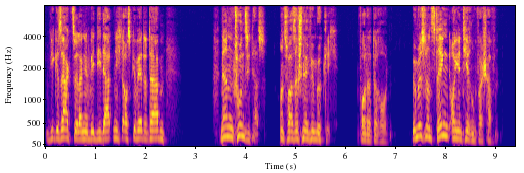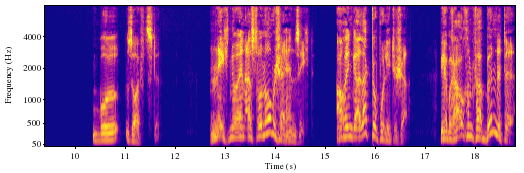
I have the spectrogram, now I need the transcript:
Wie gesagt, solange wir die Daten nicht ausgewertet haben, dann tun Sie das. Und zwar so schnell wie möglich, forderte Roden. Wir müssen uns dringend Orientierung verschaffen. Bull seufzte. Nicht nur in astronomischer Hinsicht, auch in galaktopolitischer. Wir brauchen Verbündete,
